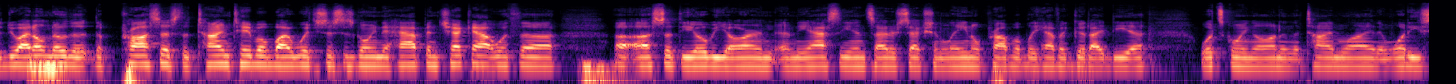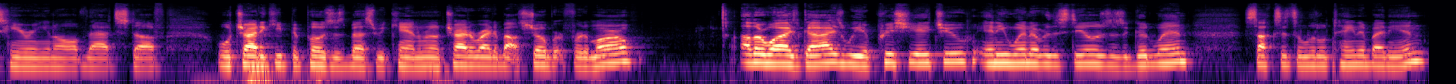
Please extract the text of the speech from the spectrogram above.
to do. I don't know the, the process, the timetable by which this is going to happen. Check out with uh, uh, us at the OBR and, and the Ask the Insider section. Lane will probably have a good idea what's going on in the timeline and what he's hearing and all of that stuff. We'll try to keep you posted as best we can. We're to try to write about Schobert for tomorrow. Otherwise, guys, we appreciate you. Any win over the Steelers is a good win. Sucks it's a little tainted by the end.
